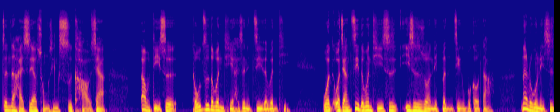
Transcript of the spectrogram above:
真的还是要重新思考一下，到底是投资的问题还是你自己的问题。我我讲自己的问题是，意思是说你本金不够大。那如果你是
